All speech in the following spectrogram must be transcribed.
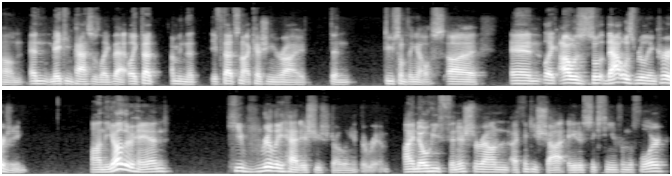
Um, and making passes like that. Like that, I mean that if that's not catching your eye, then do something else. Uh And like I was so that was really encouraging. On the other hand, he really had issues struggling at the rim. I know he finished around, I think he shot eight of 16 from the floor,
